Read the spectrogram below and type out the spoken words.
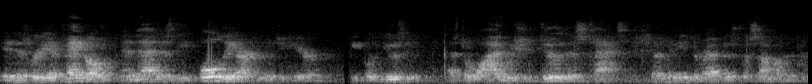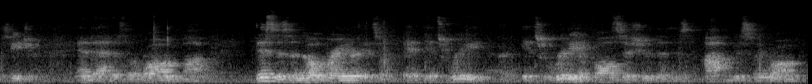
it is really a pay-go, and that is the only argument you hear people using as to why we should do this tax, because we need the revenues for some other procedure. And that is the wrong model. This is a no-brainer. It's, a, it, it's, really, it's really a false issue that is obviously wrong.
